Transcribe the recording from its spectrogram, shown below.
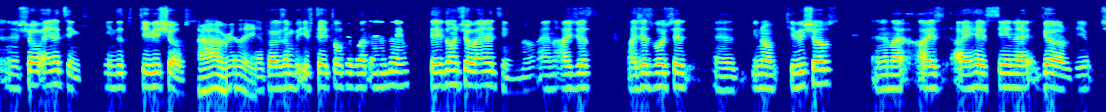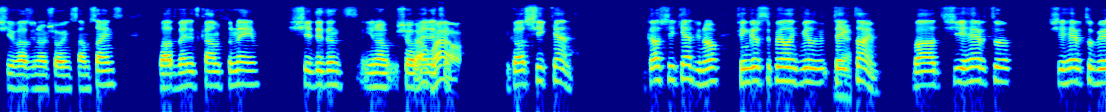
uh, show anything in the TV shows. Ah, really? And for example, if they talk about any name, they don't show anything, you know. And I just I just watched it, uh, you know, TV shows, and then I I I have seen a girl. He, she was you know showing some signs, but when it comes to name, she didn't you know show Oh, anything wow. because she can't because she can't you know finger spelling will take Yeah. time but she have to she have to be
